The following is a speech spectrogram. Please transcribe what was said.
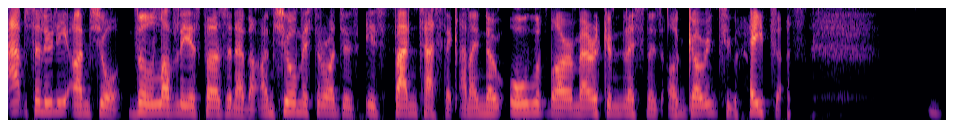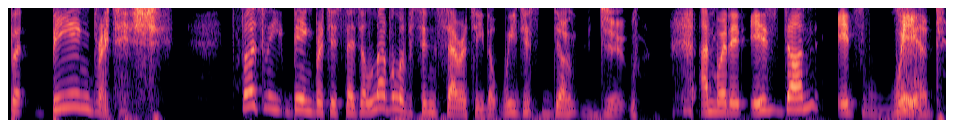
absolutely, I'm sure, the loveliest person ever. I'm sure Mr. Rogers is fantastic, and I know all of our American listeners are going to hate us. But being British, firstly, being British, there's a level of sincerity that we just don't do. And when it is done, it's weird.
